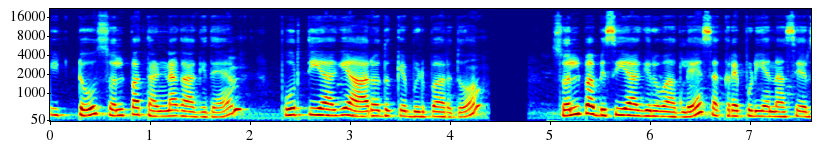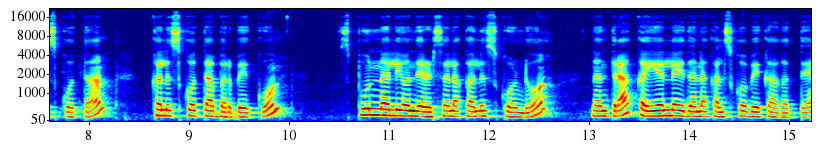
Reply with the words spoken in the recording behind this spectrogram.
ಹಿಟ್ಟು ಸ್ವಲ್ಪ ತಣ್ಣಗಾಗಿದೆ. ಪೂರ್ತಿಯಾಗಿ ಆರೋದಕ್ಕೆ ಬಿಡಬಾರ್ದು. ಸ್ವಲ್ಪ ಬಿಸಿಯಾಗಿರುವಾಗಲೇ ಸಕ್ಕರೆ ಪುಡಿಯನ್ನು ಸೇರಿಸ್ಕೋತಾ, ಕಲಿಸ್ಕೋತಾ ಬರಬೇಕು. ಸ್ಪೂನ್ನಲ್ಲಿ ಒಂದೆರಡು ಸಲ ಕಲಿಸ್ಕೊಂಡು ನಂತರ ಕೈಯಲ್ಲೇ ಇದನ್ನು ಕಲಿಸ್ಕೋಬೇಕಾಗತ್ತೆ.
